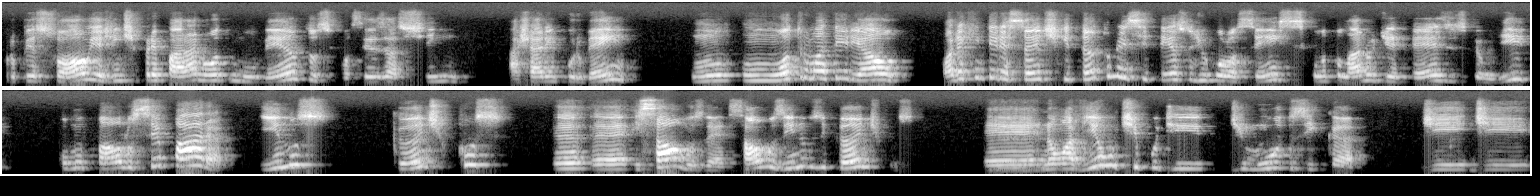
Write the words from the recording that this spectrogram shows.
para o pessoal e a gente preparar no outro momento, se vocês assim acharem por bem, um, um outro material Olha que interessante que tanto nesse texto de Colossenses quanto lá no de Efésios que eu li, como Paulo separa hinos, cânticos é, é, e salmos, né? Salmos, hinos e cânticos. É, uhum. não havia um tipo de, de música, de, de.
